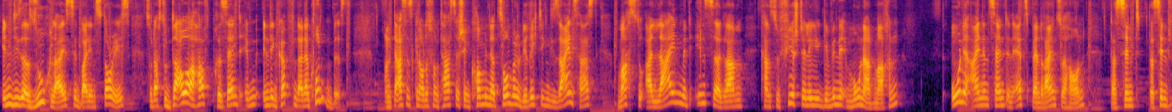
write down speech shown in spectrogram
in dieser Suchleiste bei den Stories, sodass du dauerhaft präsent im, in den Köpfen deiner Kunden bist. Und das ist genau das Fantastische. In Kombination, wenn du die richtigen Designs hast, machst du allein mit Instagram, kannst du vierstellige Gewinne im Monat machen, ohne einen Cent in Adspend reinzuhauen. Das sind, das, sind,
